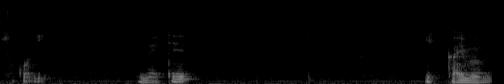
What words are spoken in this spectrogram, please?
そこに埋めて1回分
